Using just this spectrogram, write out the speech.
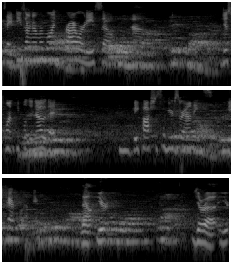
safety is our number one priority. So, um, just want people to know that be cautious of your surroundings. Be careful out there. Now you're you're uh, you're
